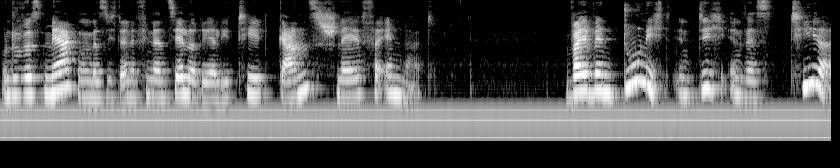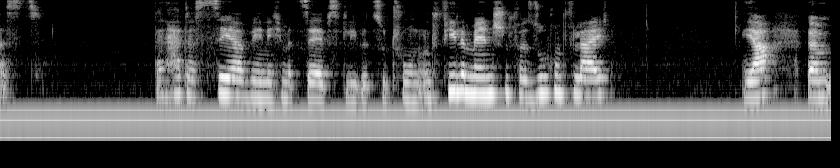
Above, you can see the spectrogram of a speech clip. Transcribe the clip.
Und du wirst merken, dass sich deine finanzielle Realität ganz schnell verändert. Weil wenn du nicht in dich investierst, dann hat das sehr wenig mit Selbstliebe zu tun. Und viele Menschen versuchen vielleicht, ja, ähm,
